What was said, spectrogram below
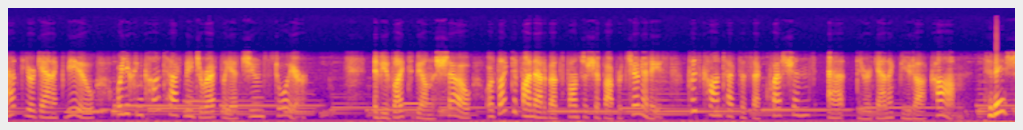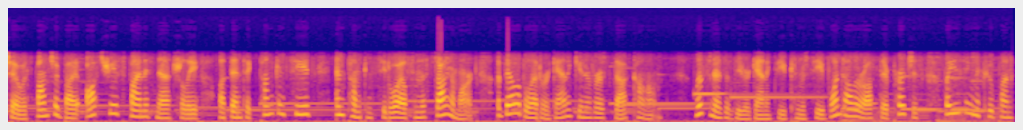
at The Organic View, or you can contact me directly at June Stoyer. If you'd like to be on the show or like to find out about sponsorship opportunities, please contact us at questions at theorganicview.com. Today's show is sponsored by Austria's finest naturally authentic pumpkin seeds and pumpkin seed oil from the Steiermark, available at organicuniverse.com. Listeners of The Organic View can receive $1 off their purchase by using the coupon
